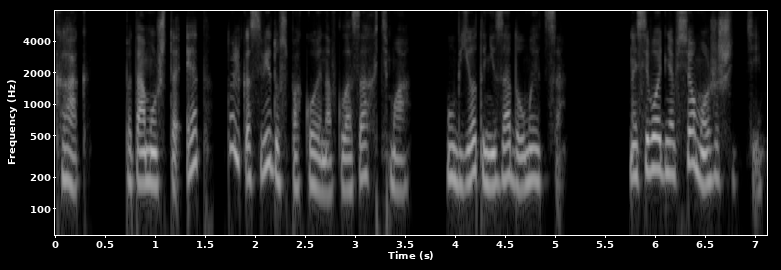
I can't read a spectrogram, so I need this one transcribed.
Как? Потому что Эд только с виду спокойно, в глазах тьма. Убьет и не задумается. На сегодня все можешь идти.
